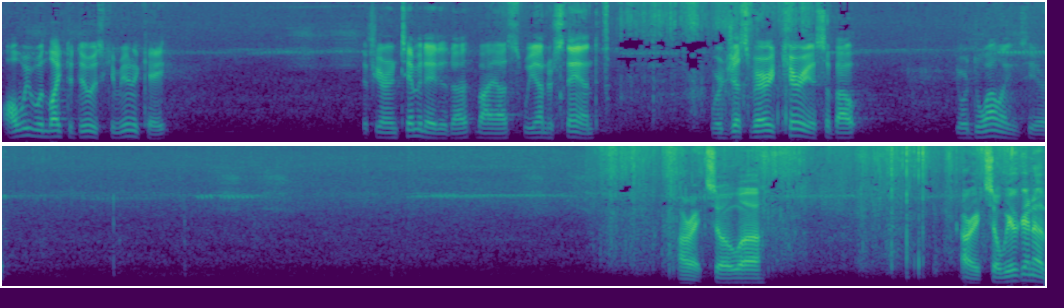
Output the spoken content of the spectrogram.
All we would like to do is communicate. If you're intimidated by us, we understand. We're just very curious about your dwellings here. All right, so uh, all right, so we're gonna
